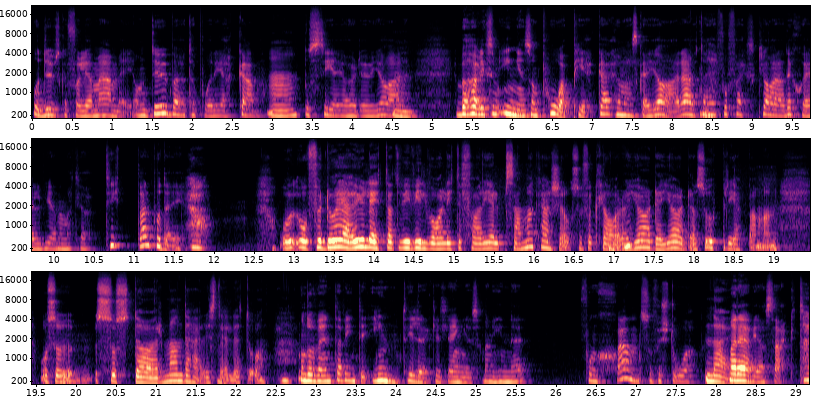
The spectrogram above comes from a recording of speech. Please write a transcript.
och du ska följa med mig. Om du börjar ta på dig jackan, Mm. då ser jag hur du gör. Jag behöver liksom ingen som påpekar hur man ska göra, utan jag får faktiskt klara det själv genom att jag tittar på dig. Och, och för då är det ju lätt att vi vill vara lite för hjälpsamma kanske och så förklara, Mm. gör det, gör det och så upprepar man. Och så, så stör man det här istället då. Och då väntar vi inte in tillräckligt länge så man hinner få en chans att förstå Nej. vad det är vi har sagt.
